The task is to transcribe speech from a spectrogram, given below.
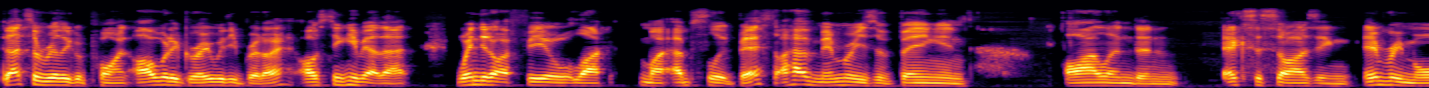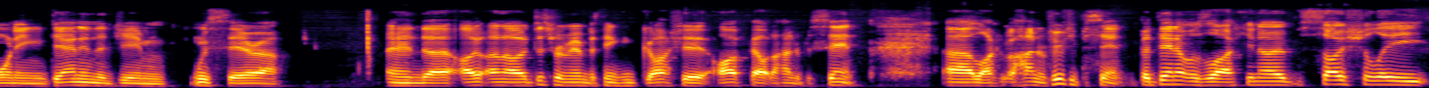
That's a really good point. I would agree with you, Bretto. I was thinking about that. When did I feel like my absolute best? I have memories of being in Ireland and exercising every morning down in the gym with Sarah. And uh, I, and I just remember thinking, gosh, yeah, I felt 100%, uh, like 150%. But then it was like, you know, socially,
